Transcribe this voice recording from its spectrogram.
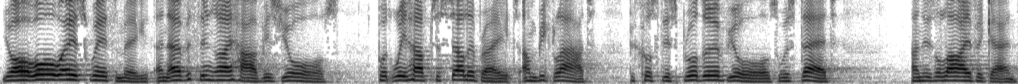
You are always with me, and everything I have is yours. But we have to celebrate and be glad, because this brother of yours was dead and is alive again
